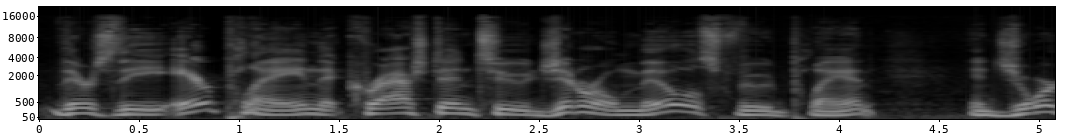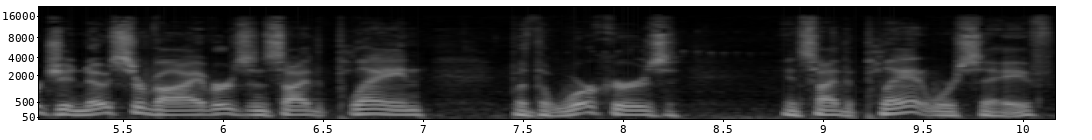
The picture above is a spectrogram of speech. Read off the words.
there's the airplane that crashed into General Mills food plant in Georgia, no survivors inside the plane, but the workers inside the plant were safe.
